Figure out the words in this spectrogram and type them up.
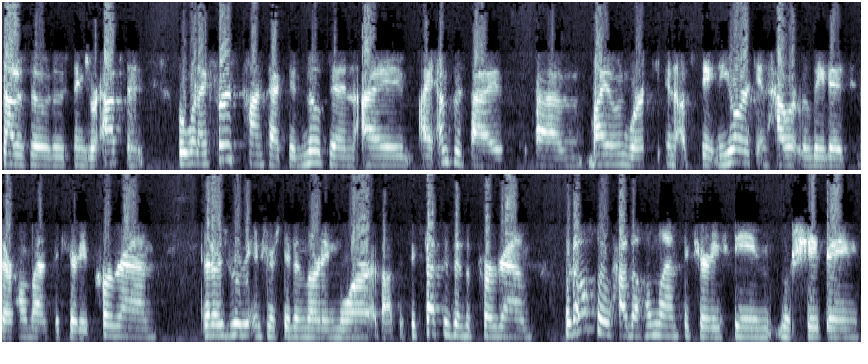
not as though those things were absent. But when I first contacted Milton, I, I emphasized um, my own work in upstate New York and how it related to their Homeland Security program. And I was really interested in learning more about the successes of the program, but also how the Homeland Security theme was shaping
